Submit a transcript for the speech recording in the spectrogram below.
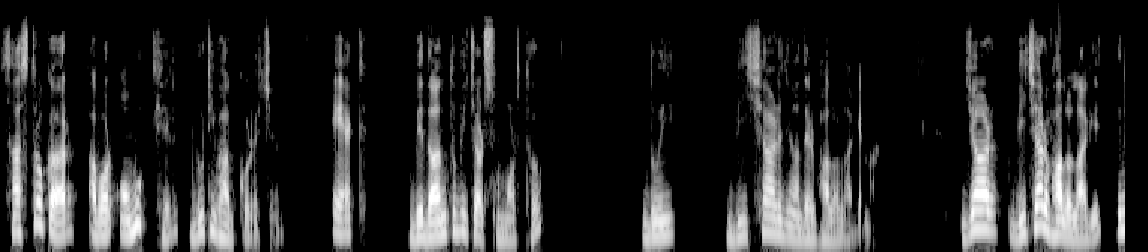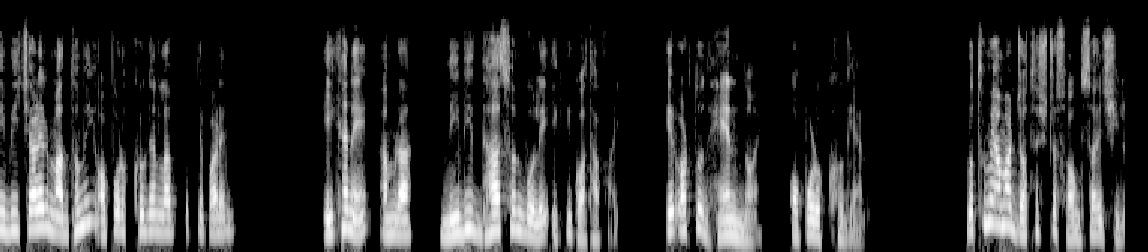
শাস্ত্রকার আবার অমুখ্যের দুটি ভাগ করেছেন। এক, বেদান্ত বিচার সমর্থ। দুই, বিচার যাঁদের ভালো লাগে না। যার বিচার ভালো লাগে, তিনি বিচারের মাধ্যমেই অপরোক্ষ জ্ঞান লাভ করতে পারেন। এইখানে আমরা নিদিধ্যাসন বলে একটি কথা পাই। এর অর্থ ধ্যান নয়, অপরোক্ষ জ্ঞান। প্রথমে আমার যথেষ্ট সংশয় ছিল।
